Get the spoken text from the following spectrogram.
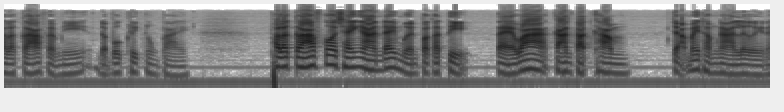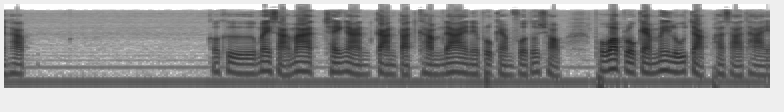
พารากราฟแบบนี้ดับเบิลคลิกลงไป พารากราฟก็ใช้งานได้เหมือนปกติ แต่ว่าการตัดคำจะไม่ทำงานเลยนะครับ ก็คือไม่สามารถใช้งานการตัดคำได้ในโปรแกรม Photoshop เพราะว่าโปรแกรมไม่รู้จักภาษาไทย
